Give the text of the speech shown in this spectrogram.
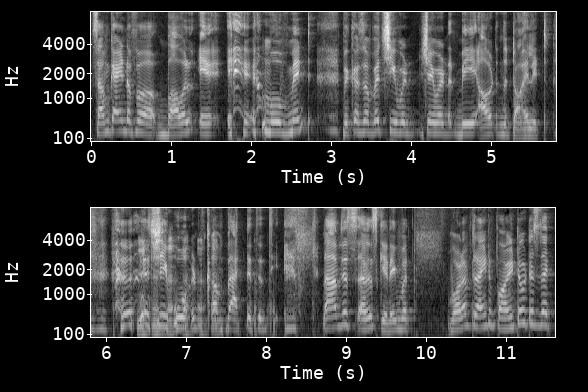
Some kind of a bowel a- movement because of which she would she would be out in the toilet. She won't come back to the thing now i'm just i'm just kidding but what i'm trying to point out is that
